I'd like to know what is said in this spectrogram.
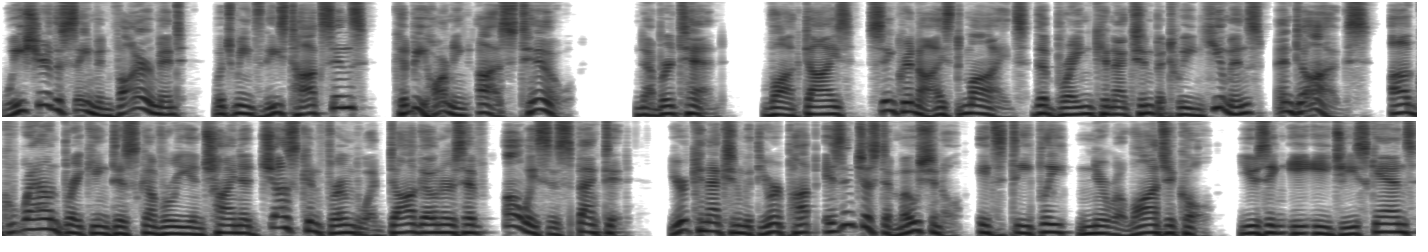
We share the same environment, which means these toxins could be harming us too. Number 10. Locked Eyes Synchronized Minds, the brain connection between humans and dogs. A groundbreaking discovery in China just confirmed what dog owners have always suspected. Your connection with your pup isn't just emotional, it's deeply neurological. Using EEG scans,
